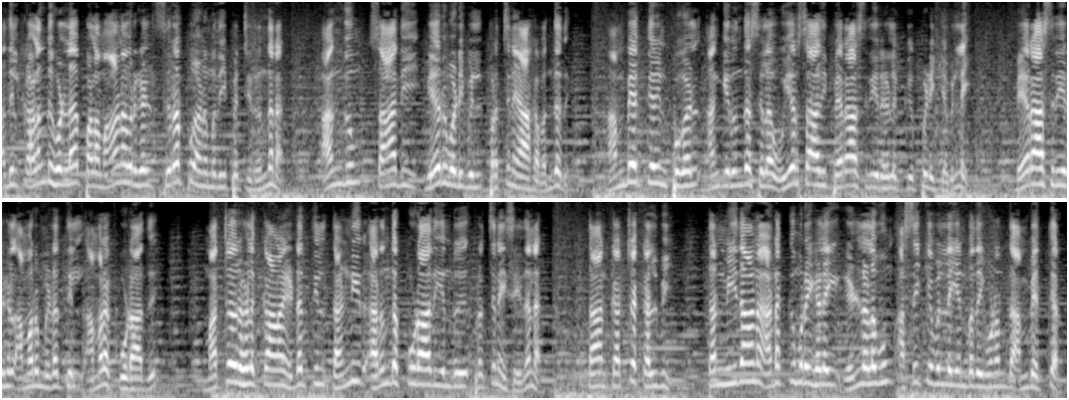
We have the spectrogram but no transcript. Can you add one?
அதில் கலந்து கொள்ள பல மாணவர்கள் சிறப்பு அனுமதி பெற்றிருந்தனர். அங்கும் சாதி வேறு வடிவில் பிரச்சனையாக வந்தது. அம்பேத்கரின் புகழ் அங்கிருந்த சில உயர் சாதி பேராசிரியர்களுக்கு பிடிக்கவில்லை. பேராசிரியர்கள் அமரும் இடத்தில் அமரக்கூடாது. மற்றவர்களுக்கான இடத்தில் தண்ணீர் அருந்தக்கூடாது என்று பிரச்சனை செய்தனர். தான் கற்ற கல்வி தன் மீதான அடக்குமுறைகளை எள்ளளவும் அசைக்கவில்லை என்பதை உணர்ந்த அம்பேத்கர்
